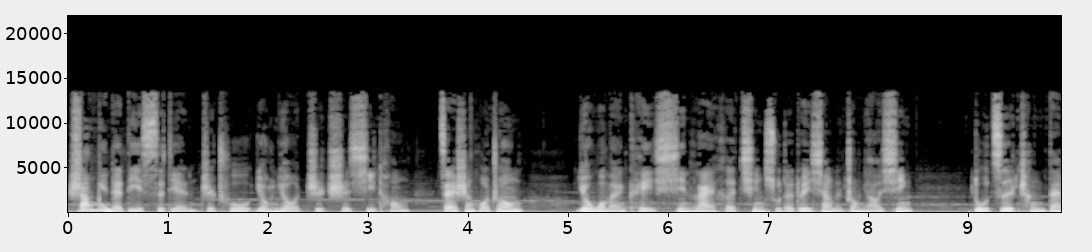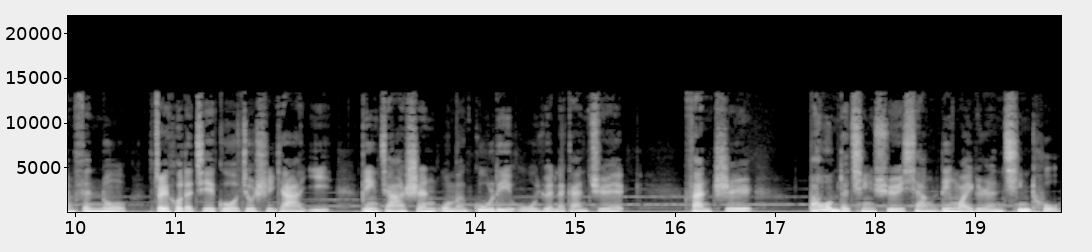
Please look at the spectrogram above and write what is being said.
上面的第四点指出，拥有支持系统，在生活中有我们可以信赖和倾诉的对象的重要性。独自承担愤怒，最后的结果就是压抑，并加深我们孤立无援的感觉。反之，把我们的情绪向另外一个人倾吐，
